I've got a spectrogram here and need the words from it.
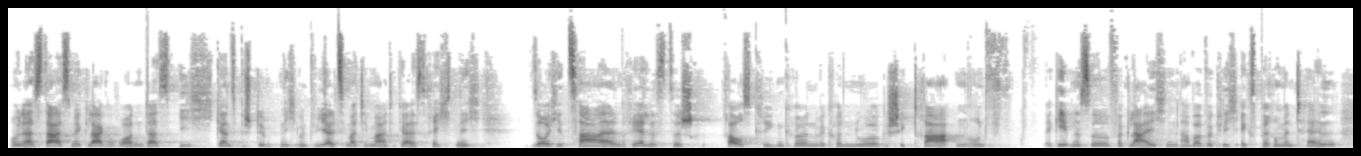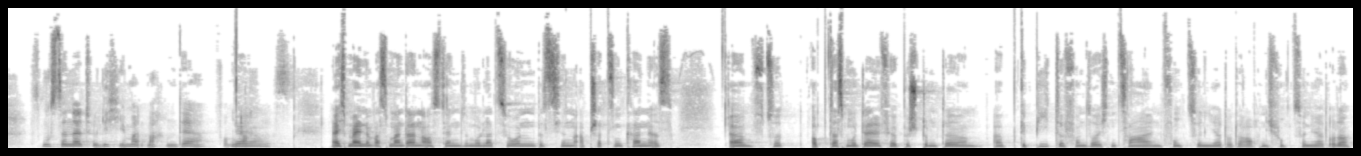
Und erst da ist mir klar geworden, dass ich ganz bestimmt nicht und wir als Mathematiker erst recht nicht solche Zahlen realistisch rauskriegen können. Wir können nur geschickt raten und Ergebnisse vergleichen, aber wirklich experimentell. Das muss dann natürlich jemand machen, der vom ja, Fach ist. Ja, ich meine, was man dann aus den Simulationen ein bisschen abschätzen kann, ist, äh, so, ob das Modell für bestimmte äh, Gebiete von solchen Zahlen funktioniert oder auch nicht funktioniert oder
